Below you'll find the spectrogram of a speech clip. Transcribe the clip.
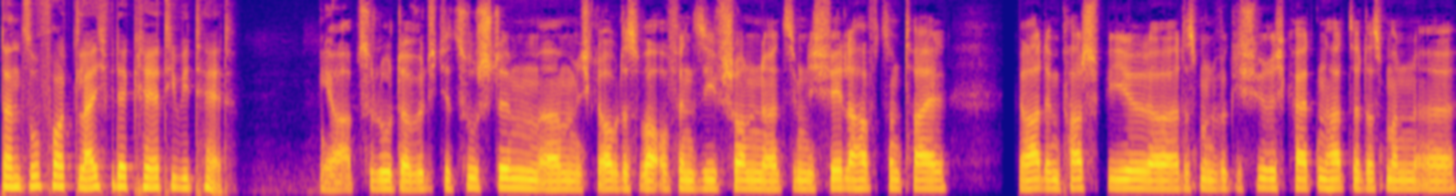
dann sofort gleich wieder Kreativität. Ja, absolut, da würde ich dir zustimmen. Ähm, ich glaube, das war offensiv schon äh, ziemlich fehlerhaft zum Teil. Gerade im Passspiel, äh, dass man wirklich Schwierigkeiten hatte, dass man äh,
